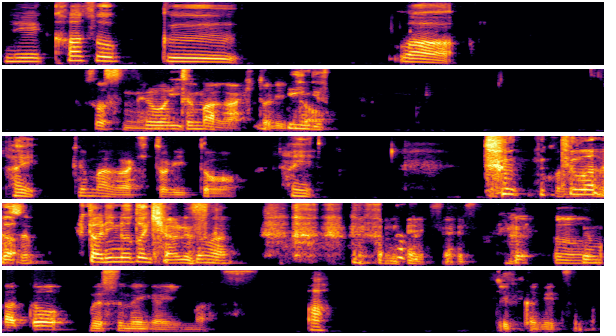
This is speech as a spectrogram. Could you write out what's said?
で、家族は、そうですね。妻が一人といいんです、はい、妻が一人と、はい。妻が娘二人の時あるんですか、妻と娘がいます。あ、10ヶ月の。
